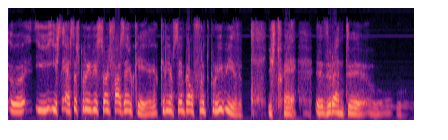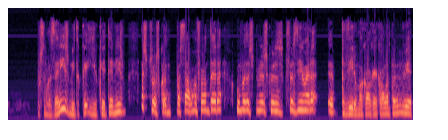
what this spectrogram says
Eh, e isto- estas proibições fazem o quê? Criam sempre é o fruto proibido. Isto é, eh, durante o, o- salazarismo e, do e o caetanismo, as pessoas quando passavam a fronteira, uma das primeiras coisas que faziam era eh, pedir uma Coca-Cola para beber,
